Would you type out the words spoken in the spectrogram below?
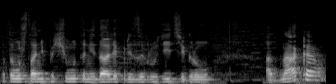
потому что они почему-то не дали предзагрузить игру. Однако,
